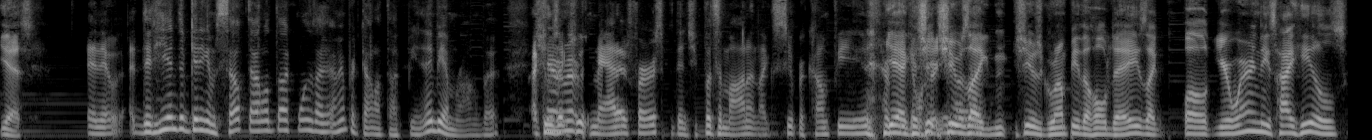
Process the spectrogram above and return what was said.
Yes, And it, did he end up getting himself Donald Duck ones? I, I remember Donald Duck being. Maybe I'm wrong, but I she was like she was mad at first, but then she puts them on and like super comfy. Yeah, because she, she was like she was grumpy the whole day. He's like, "Well, you're wearing these high heels."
